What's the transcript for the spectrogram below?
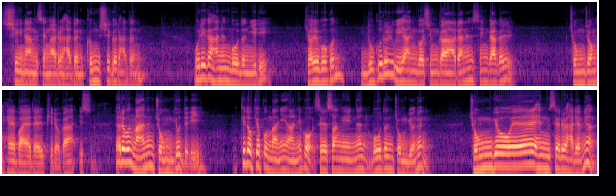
신앙생활을 하든 금식을 하든 우리가 하는 모든 일이 결국은 누구를 위한 것인가라는 생각을 종종 해봐야 될 필요가 있습니다. 여러분 많은 종교들이 기독교뿐만이 아니고 세상에 있는 모든 종교는 종교의 행세를 하려면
